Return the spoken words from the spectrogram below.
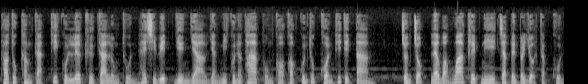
เพราะทุกคำกัดที่คุณเลือกคือการลงทุนให้ชีวิตยืนยาวอย่างมีคุณภาพผมขอขอบคุณทุกคนที่ติดตาม จนจบและหวังว่าคลิปนี้จะเป็นประโยชน์กับคุณ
